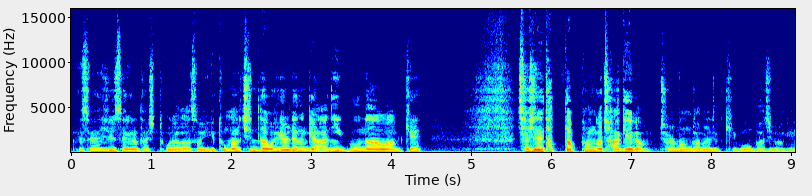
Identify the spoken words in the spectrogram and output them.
그래서 현실 세계로 다시 돌아가서 이게 도망친다고 해결되는 게 아니구나와 함께 자신의 답답함과 자괴감, 절망감을 느끼고 마지막에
